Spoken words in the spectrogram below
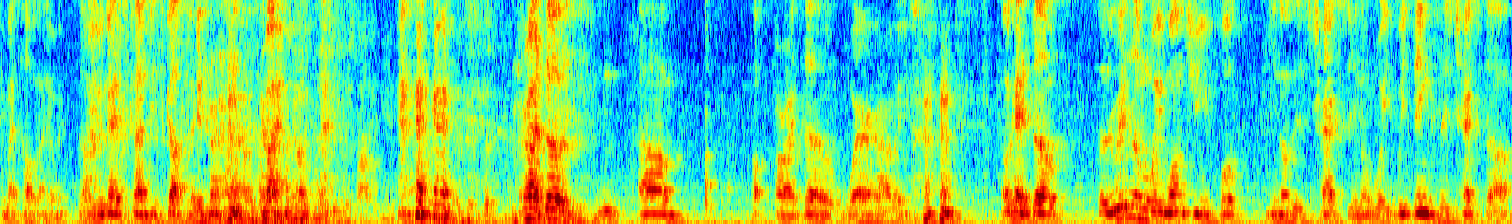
to my talk anyway. So you guys can discuss later. right. No, thank you for stopping me. right. So um, oh, all right. So where are we? okay. So so the reason we want to enforce you know these checks, you know, we, we think these checks are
